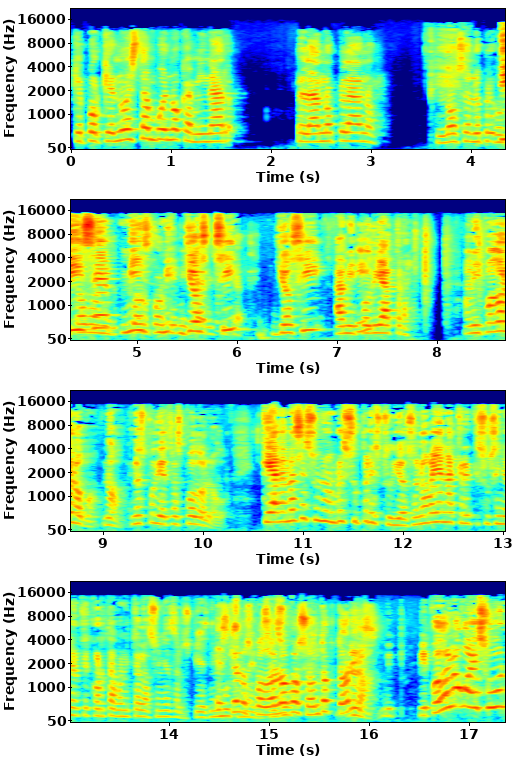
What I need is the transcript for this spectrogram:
que porque no es tan bueno caminar plano, plano. No se lo he preguntado Dice, mi yo Mijares, sí, fíjate. yo sí, a mi ¿Y? podiatra, a mi podólogo. No, no es podiatra, es podólogo. Que además es un hombre súper estudioso. No vayan a creer que es un señor que corta bonito las uñas de los pies. ni Es mucho que los menos. Es un- podólogos son doctores. No, mi, podólogo es un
